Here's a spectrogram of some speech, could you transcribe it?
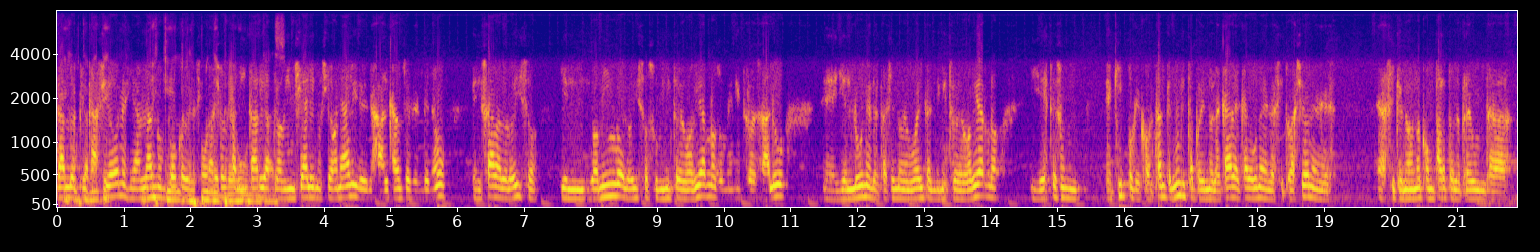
dando explicaciones y hablando un poco de la situación sanitaria provincial y nacional y de los alcances del DNU. El sábado lo hizo y el domingo lo hizo su ministro de Gobierno, su ministro de Salud, eh, y el lunes lo está haciendo de vuelta el ministro de Gobierno. Y este es un equipo que constantemente está poniendo la cara a cada una de las situaciones así que no, no comparto la pregunta.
